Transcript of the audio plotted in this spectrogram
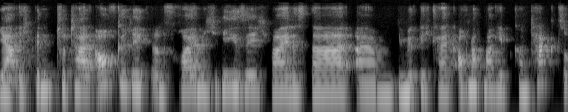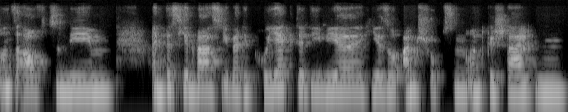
ja, ich bin total aufgeregt und freue mich riesig, weil es da ähm, die Möglichkeit auch nochmal gibt, Kontakt zu uns aufzunehmen, ein bisschen was über die Projekte, die wir hier so anschubsen und gestalten,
